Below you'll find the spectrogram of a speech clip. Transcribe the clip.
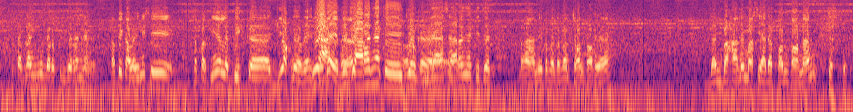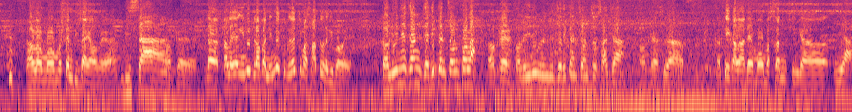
kita bilang ini baru pinggirannya. Tapi kalau ini sih sepertinya lebih ke giok nih ya. Iya, berarti ya? arahnya ke jog Oke. ya, arahnya ke jog. Nah ini teman-teman contoh ya. Dan bahannya masih ada tontonan. kalau mau mesen bisa ya Om ya. Bisa. Oke. Nah kalau yang ini berapa nih? Ini kebetulan cuma satu lagi bawa ya. Kalau ini kan jadikan contoh lah. Oke. Kalau ini menjadikan contoh saja. Oke siap. Nanti kalau ada yang mau mesen tinggal Iya.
